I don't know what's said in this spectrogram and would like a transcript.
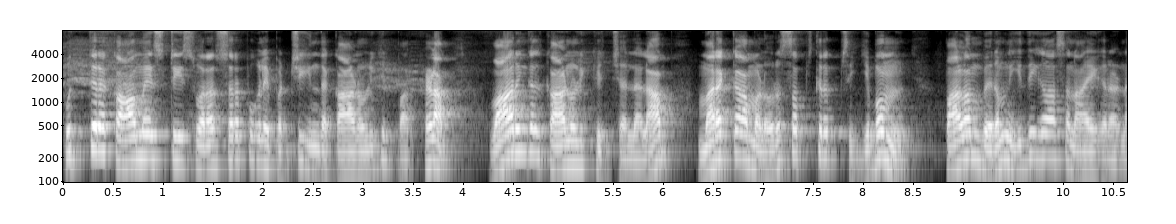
புத்திர காமேஷ்டீஸ்வரர் சிறப்புகளை பற்றி இந்த காணொலியில் பார்க்கலாம். வாருங்கள் காணொலிக்கு செல்லலாம். மறக்காமல் ஒரு சப்ஸ்கிரைப் செய்யவும். பழம்பெரும் இதிகாச நாயகரான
